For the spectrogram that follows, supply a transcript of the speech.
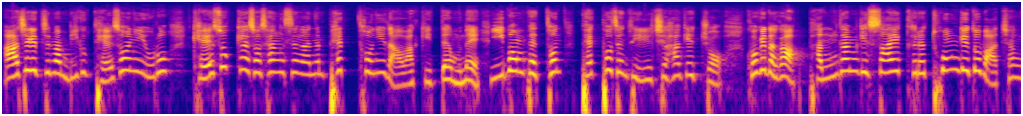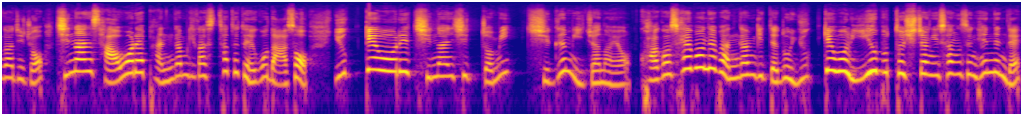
아시겠지만 미국 대선 이후로 계속해서 상승하는 패턴이 나왔기 때문에 이번 패턴 100% 일치하겠죠. 거기다가 반감기 사이클의 통계도 마찬가지죠. 지난 4월에 반감기가 스타트되고 나서 6개월이 지난 시점이 지금이잖아요. 과거 세 번의 반감기 때도 6개월 이후부터 시장이 상승했는데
